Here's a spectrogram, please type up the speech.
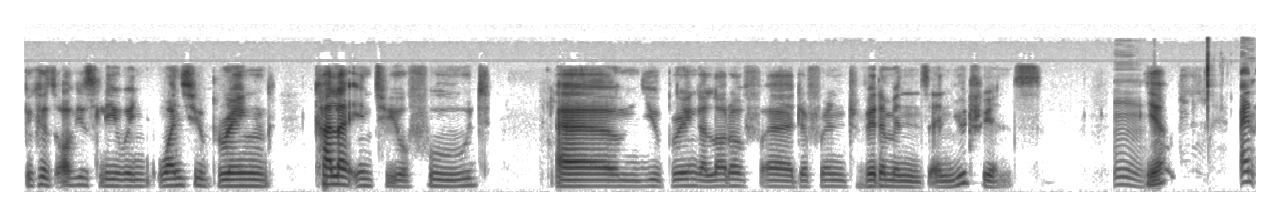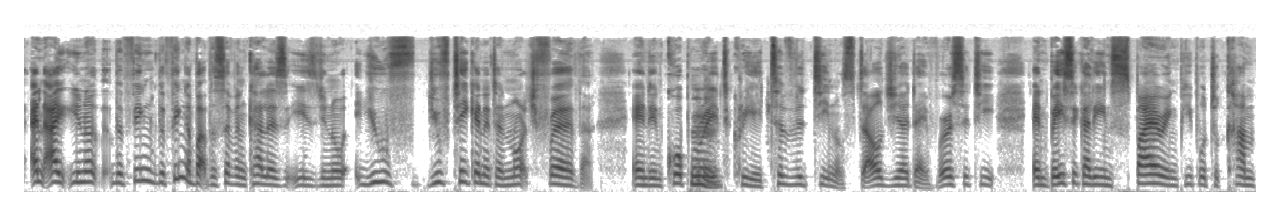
because obviously when once you bring color into your food, um, you bring a lot of uh, different vitamins and nutrients. Mm. Yeah. And and I you know the thing the thing about the seven colors is you know you've you've taken it a notch further and incorporate creativity nostalgia diversity and basically inspiring people to come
